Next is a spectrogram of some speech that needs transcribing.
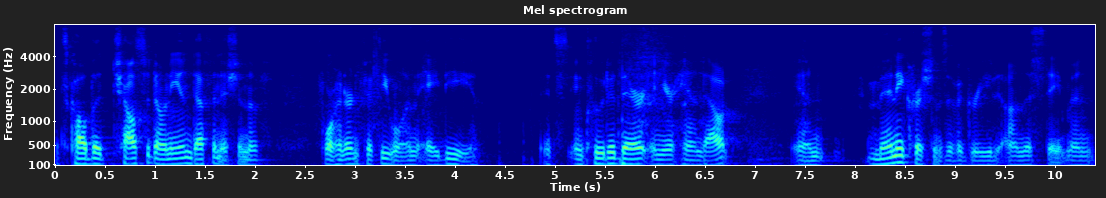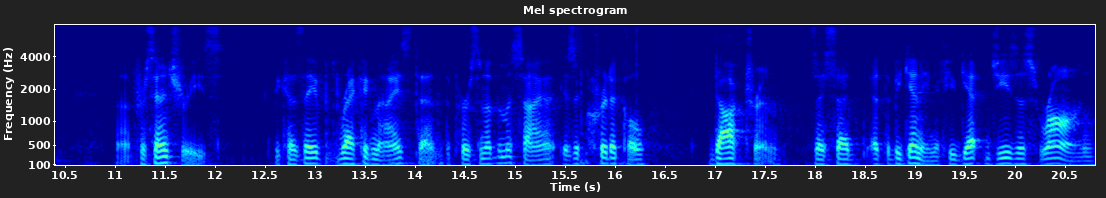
It's called the Chalcedonian definition of 451 AD. It's included there in your handout, and many Christians have agreed on this statement uh, for centuries because they've recognized that the person of the Messiah is a critical doctrine. As I said at the beginning, if you get Jesus wrong,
